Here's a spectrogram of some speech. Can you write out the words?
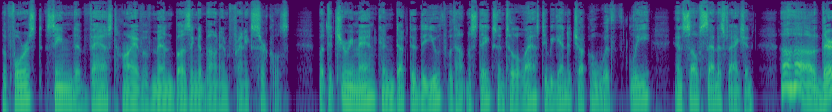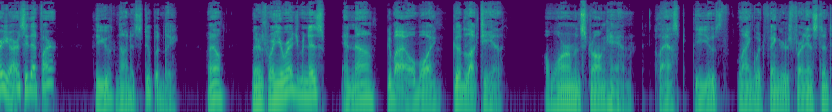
The forest seemed a vast hive of men buzzing about in frantic circles, but the cheery man conducted the youth without mistakes until at last he began to chuckle with glee and self satisfaction. "Ah, there you are! See that fire?" The youth nodded stupidly. "Well, there's where your regiment is. And now, good bye, old boy. Good luck to you." A warm and strong hand clasped the youth's languid fingers for an instant,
